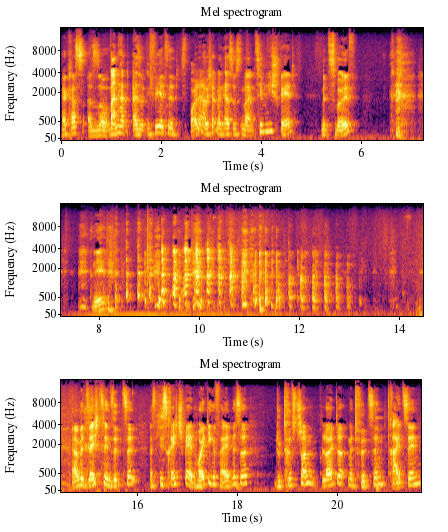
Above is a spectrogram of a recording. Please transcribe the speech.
Ja, krass. Also so. Wann hat, also ich will jetzt nicht spoilern, aber ich hatte mein erstes Mal ziemlich spät, mit zwölf. nee. ja, mit 16, 17, das ist recht spät. Heutige Verhältnisse, du triffst schon Leute mit 14, 13.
